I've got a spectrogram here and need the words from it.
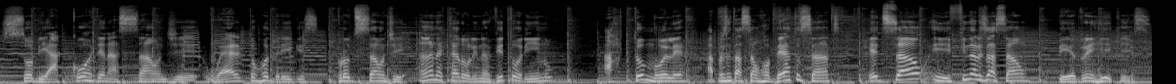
sob a coordenação de Wellington Rodrigues, produção de Ana Carolina Vitorino, Arthur Muller, apresentação Roberto Santos, edição e finalização Pedro Henriques.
